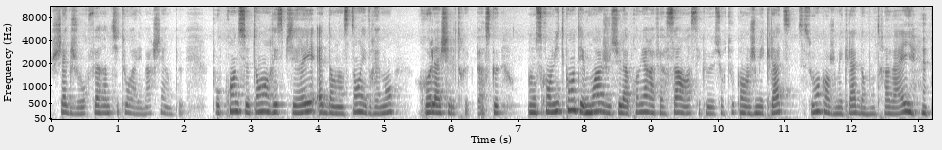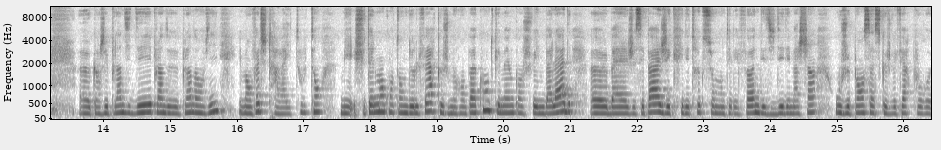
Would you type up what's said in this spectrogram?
chaque jour, faire un petit tour, aller marcher un peu, pour prendre ce temps, respirer, être dans l'instant et vraiment relâcher le truc. Parce que on se rend vite compte, et moi je suis la première à faire ça, hein, c'est que surtout quand je m'éclate, c'est souvent quand je m'éclate dans mon travail, euh, quand j'ai plein d'idées, plein de plein d'envies, et ben en fait je travaille tout le temps, mais je suis tellement contente de le faire que je me rends pas compte que même quand je fais une balade, euh, bah, je sais pas, j'écris des trucs sur mon téléphone, des idées, des machins, ou je pense à ce que je vais faire pour,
